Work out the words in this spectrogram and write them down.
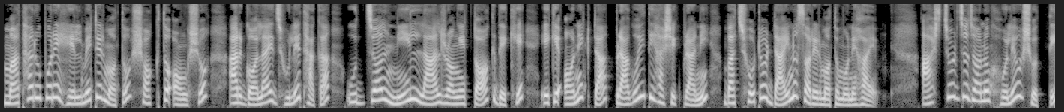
মাথার উপরে হেলমেটের মতো শক্ত অংশ আর গলায় ঝুলে থাকা উজ্জ্বল নীল লাল রঙের ত্বক দেখে একে অনেকটা প্রাগৈতিহাসিক প্রাণী বা ছোট ডাইনোসরের মতো মনে হয়। আশ্চর্যজনক হলেও সত্যি,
